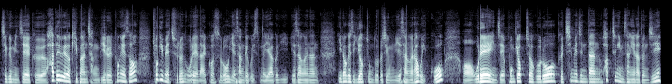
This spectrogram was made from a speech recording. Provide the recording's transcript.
지금 이제 그 하드웨어 기반 장비를 통해서 초기 매출은 올해 날 것으로 예상되고 있습니다. 예약은 예상은 한 1억에서 2억 정도로 지금 예상을 하고 있고 어, 올해 이제 본격적으로 그 치매 진단 확증 임상이라든지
